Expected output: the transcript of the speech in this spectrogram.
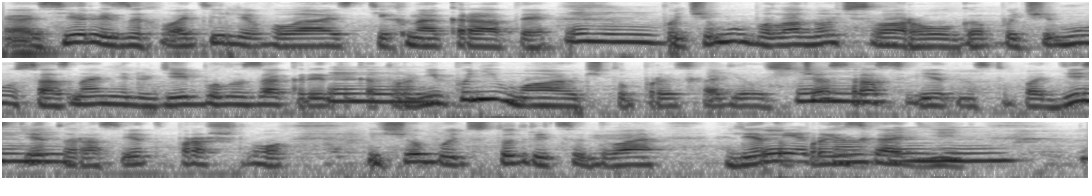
э, серые захватили власть, технократы, угу. почему была ночь сварога, почему сознание людей было закрыто, угу. которые не понимают, что происходило. Сейчас угу. рассвет наступает. 10 угу. лет рассвета прошло. Еще будет 132 лета, лето происходить. Угу.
